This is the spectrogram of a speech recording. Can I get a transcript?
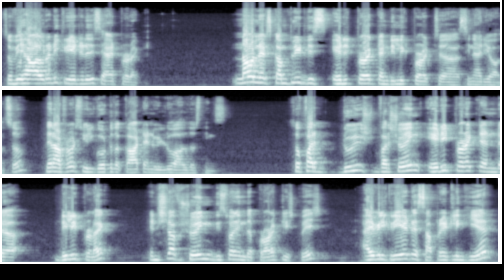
so we have already created this add product. Now let's complete this edit product and delete product uh, scenario also. Then afterwards we'll go to the cart and we'll do all those things. So for do for showing edit product and uh, delete product, instead of showing this one in the product list page, I will create a separate link here,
